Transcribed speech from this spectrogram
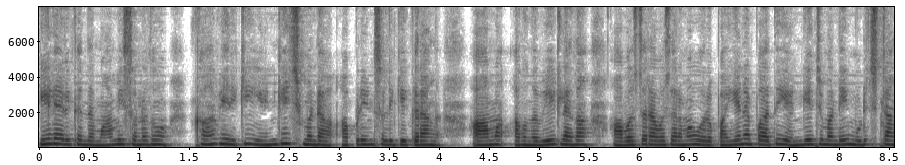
கீழே இருக்க அந்த மாமி சொன்னதும் காவேரிக்கு என்கேஜ்மெண்டா அப்படின்னு சொல்லி கேட்குறாங்க. ஆமாம் அவங்க வீட்டில் தான் அவசர அவசரமாக ஒரு பையனை பார்த்து என்கேஜ்மெண்ட்டையும் முடிச்சிட்டாங்க.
